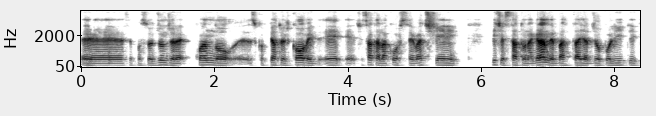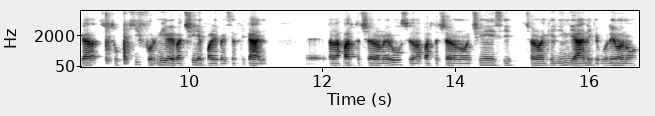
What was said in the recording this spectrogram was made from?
ehm, se posso aggiungere, quando è scoppiato il Covid e e c'è stata la corsa ai vaccini, lì c'è stata una grande battaglia geopolitica su chi forniva i vaccini a quali paesi africani. Ehm, da una parte c'erano i russi, da una parte c'erano i cinesi, c'erano anche gli indiani che volevano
